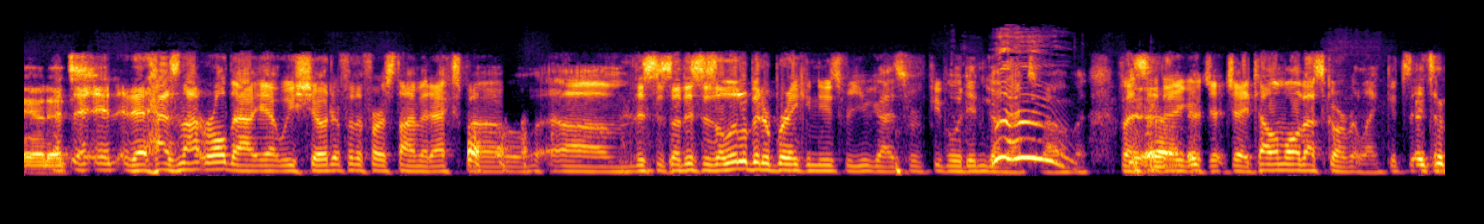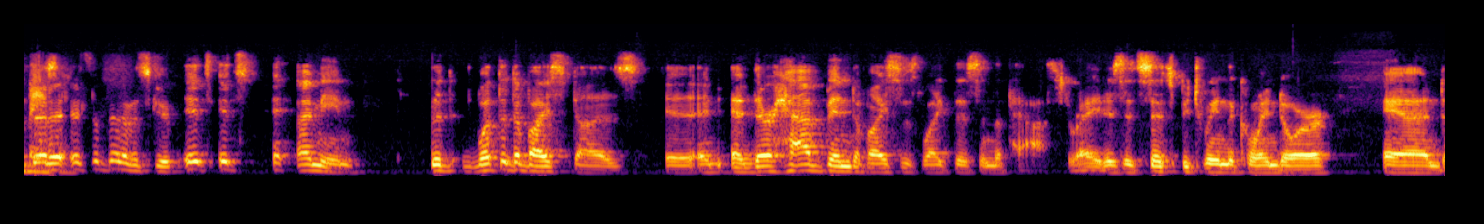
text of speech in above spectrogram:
And That's, it's, it, it has not rolled out yet. We showed it for the first time at Expo. Um, this is so. This is a little bit of breaking news for you guys, for people who didn't go to Expo. But, but so there you go, Jay. Jay, Tell them all about Scorbit Link. It's it's, it's, a bit amazing. of, it's a bit of a scoop. It's it's I mean, the what the device does, and and there have been devices like this in the past, right? Is it sits between the coin door and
